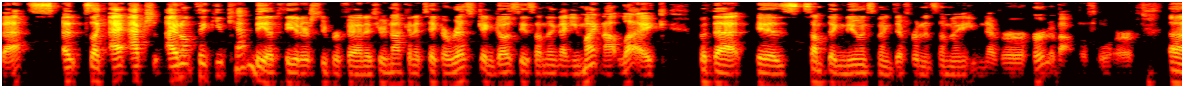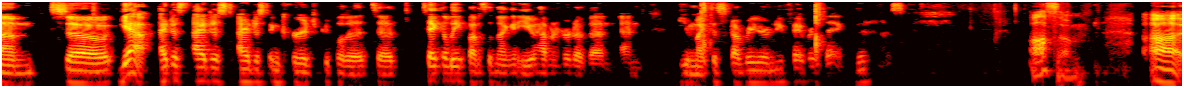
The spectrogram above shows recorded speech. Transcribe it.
bets it's like i actually i don't think you can be a theater super fan if you're not going to take a risk and go see something that you might not like but that is something new and something different and something that you've never heard about before um, so yeah i just i just i just encourage people to, to take a leap on something that you haven't heard of and, and you might discover your new favorite thing awesome uh,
